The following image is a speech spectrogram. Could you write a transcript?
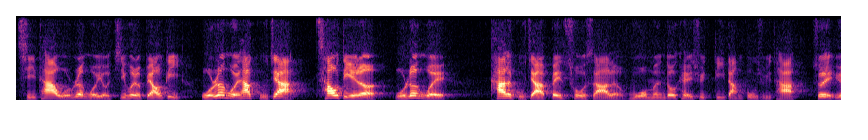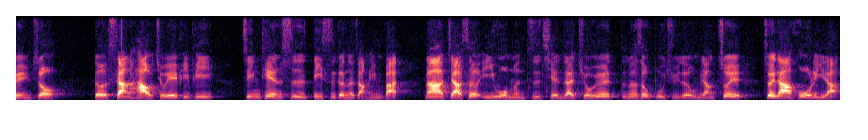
其他我认为有机会的标的。我认为它股价超跌了，我认为它的股价被错杀了，我们都可以去低档布局它。所以元宇宙的三号九 A P P 今天是第四根的涨停板。那假设以我们之前在九月那时候布局的，我们讲最最大获利啦，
